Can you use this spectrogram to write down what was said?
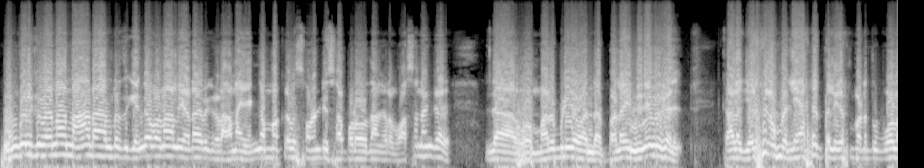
உங்களுக்கு வேணா நாடு ஆள்றதுக்கு எங்க வேணாலும் இடம் இருக்குடா ஆனா எங்க மக்கள் சுரண்டி சாப்பிடுவதாங்கிற வசனங்கள் இந்த மறுபடியும் அந்த பழைய நினைவுகள் காலேஜில் நம்ம லேகத்தில் ஏற்படுத்து போல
